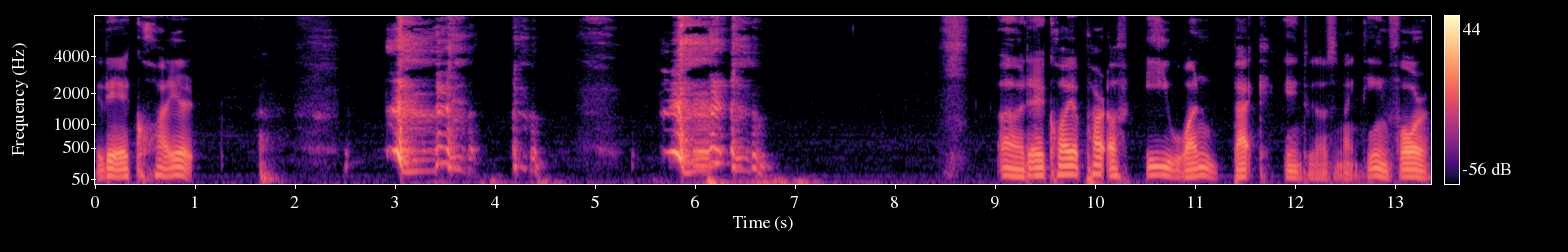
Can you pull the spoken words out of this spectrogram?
They acquired uh, they acquired part of E1 back in 2019 for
